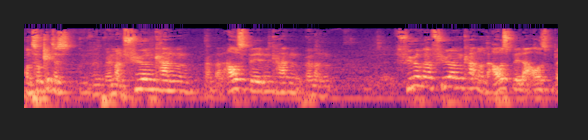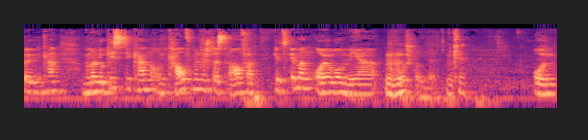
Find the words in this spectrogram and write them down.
Und so geht es, wenn man führen kann, wenn man ausbilden kann, wenn man Führer führen kann und Ausbilder ausbilden kann. Und wenn man Logistik kann und kaufmännisch das drauf hat, gibt es immer einen Euro mehr Mhm. pro Stunde. Okay. Und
